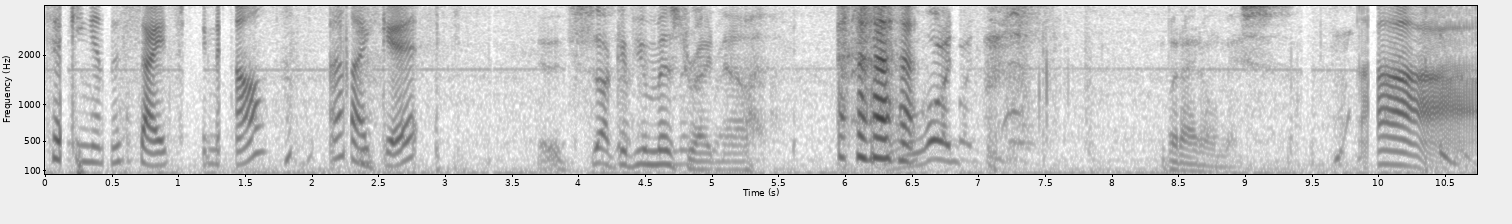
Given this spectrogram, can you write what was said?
Taking in the sights right now. I like it. It'd suck if you missed right now. Would. But I don't miss. Ah,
